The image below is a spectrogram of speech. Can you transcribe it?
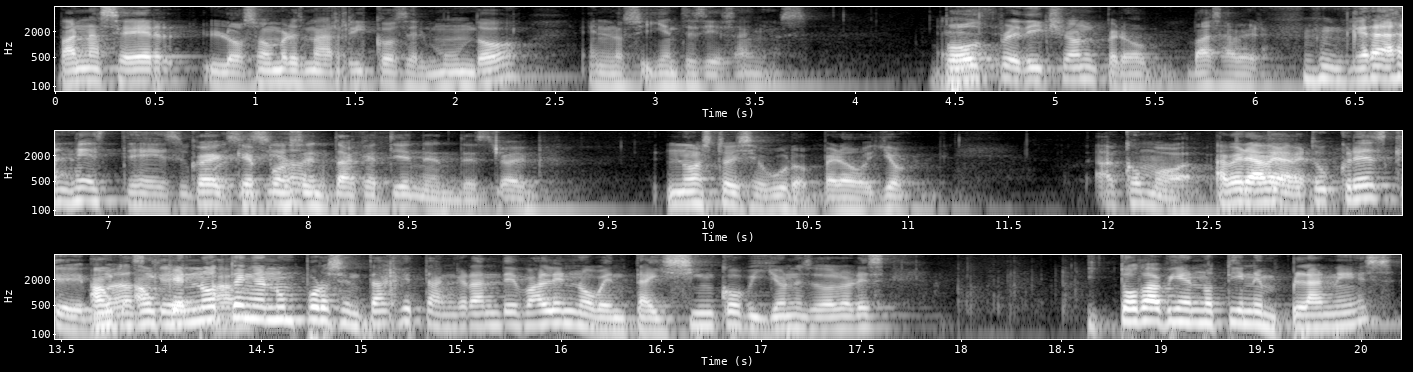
van a ser los hombres más ricos del mundo en los siguientes 10 años. Bold Es- prediction, pero vas a ver. Gran este, ¿Qué, qué porcentaje tienen de Stripe? No estoy seguro, pero yo... Ah, ¿cómo? A ver, a ver, a ver. ¿Tú crees que Aunque, más aunque que no tengan un porcentaje tan grande, valen 95 billones de dólares y todavía no tienen planes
